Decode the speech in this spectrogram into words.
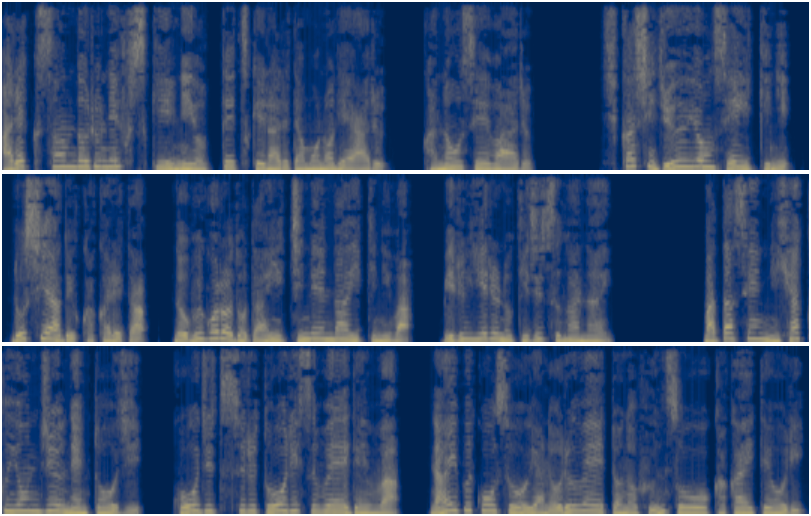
アレクサンドルネフスキーによって付けられたものである、可能性はある。しかし14世紀に、ロシアで書かれた、ノブゴロド第一年代記には、ビルイエルの記述がない。また1240年当時、口述する通りスウェーデンは、内部構想やノルウェーとの紛争を抱えており、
